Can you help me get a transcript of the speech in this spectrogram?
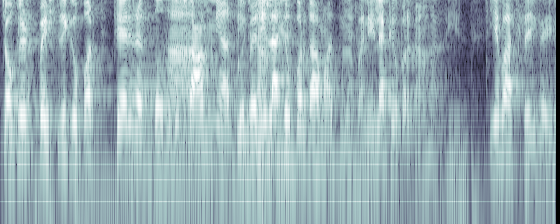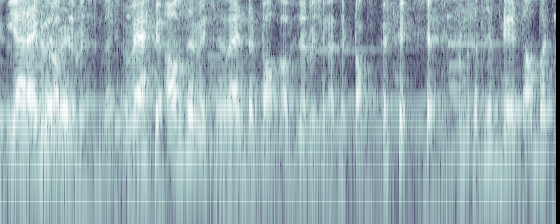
चॉकलेट पेस्ट्री के ऊपर चेरी रख दो तो कुछ हाँ, काम नहीं आती वनीला वेनिला के ऊपर काम आती है। वनीला के ऊपर काम आती है। ये बात सही कही है। या red observation very observation at the top observation at the top तो मतलब सिर्फ़ डेट ऑफ़ बर्थ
